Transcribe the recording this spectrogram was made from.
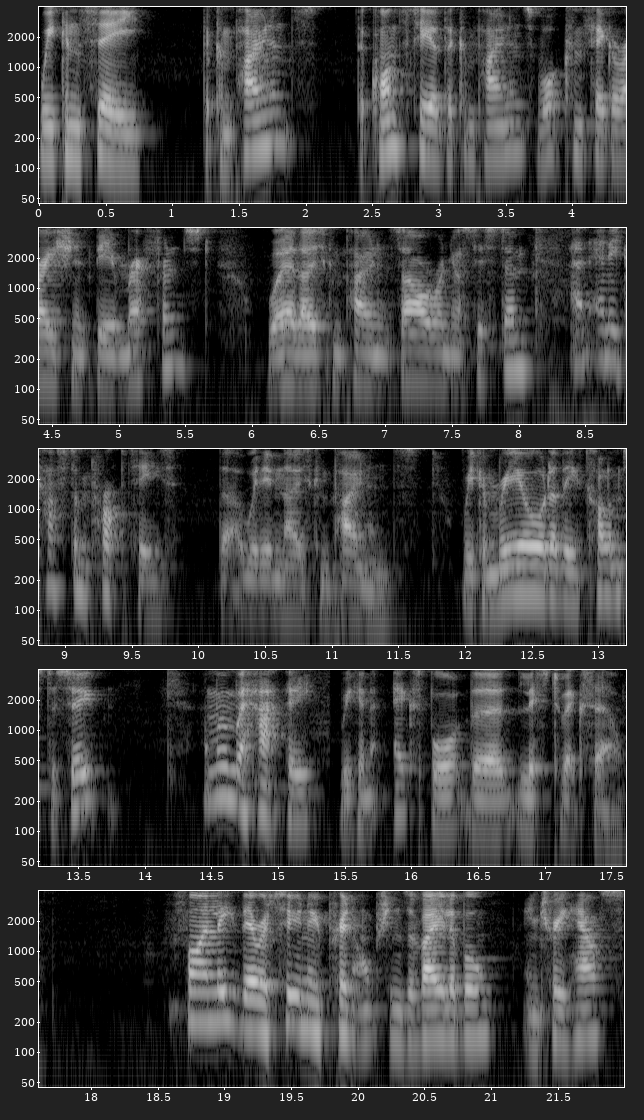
we can see the components, the quantity of the components, what configuration is being referenced, where those components are on your system, and any custom properties that are within those components. We can reorder these columns to suit, and when we're happy, we can export the list to Excel. Finally, there are two new print options available in Treehouse,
